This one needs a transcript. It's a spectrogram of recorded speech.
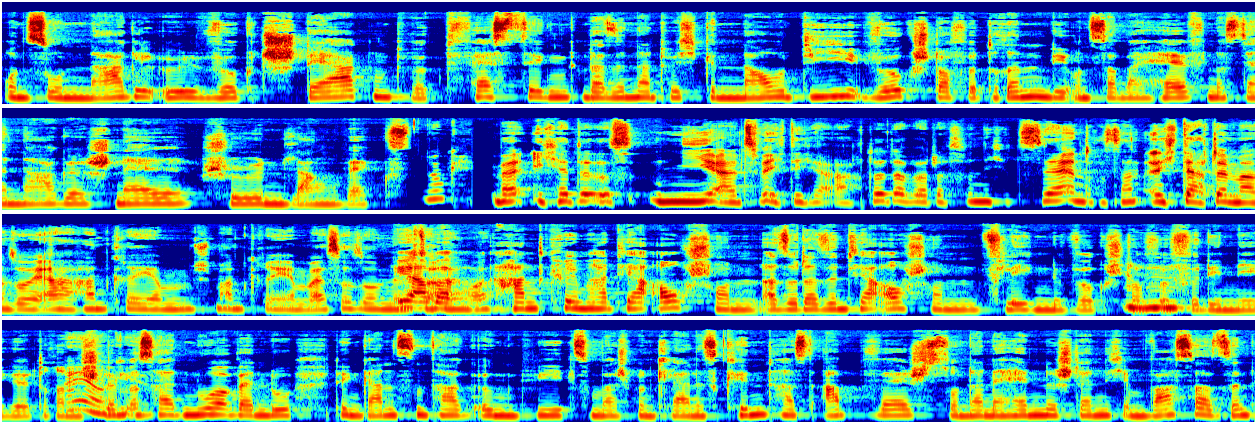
Und so ein Nagelöl wirkt stärkend, wirkt festigend. Und da sind natürlich genau die Wirkstoffe drin, die uns dabei helfen, dass der Nagel schnell, schön, lang wächst. Okay. Weil ich hätte es nie als wichtig erachtet, aber das finde ich jetzt sehr interessant. Ich dachte immer so, ja, Handcreme, Schmandcreme, weißt du, so Ja, aber irgendwas. Handcreme hat ja auch schon, also da sind ja auch schon pflegende Wirkstoffe für die Nägel drin. Ah, Schlimm okay. ist halt nur, wenn du den ganzen Tag irgendwie zum Beispiel ein kleines Kind hast, abwäschst und deine Hände ständig im Wasser sind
